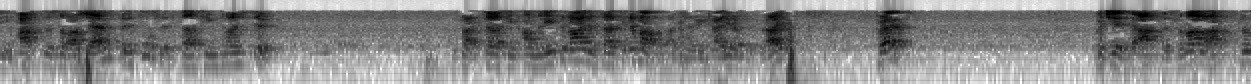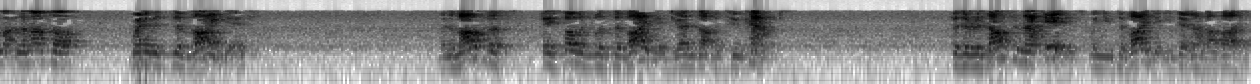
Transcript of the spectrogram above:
The Achdus of Hashem, but it's also 13 times 2. It's like 13 underneath the line and 13 above the line, depending on how you look at it, right? Correct? Which is the Achdus Lamala, Achdus Lamata. When it was divided, when the Malchus face David was divided, you ended up with two camps. But the result in that is, when you divide it, you don't have Abaya. Now,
